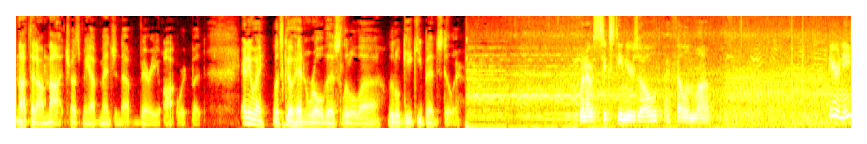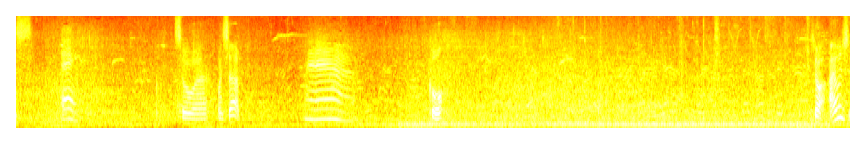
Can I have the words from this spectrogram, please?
Not that I'm not. Trust me, I've mentioned I'm very awkward, but anyway, let's go ahead and roll this little, uh, little geeky Ben Stiller. When I was 16 years old, I fell in love. Hey, niece. Hey. So, uh, what's up? Yeah. Cool. So I was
